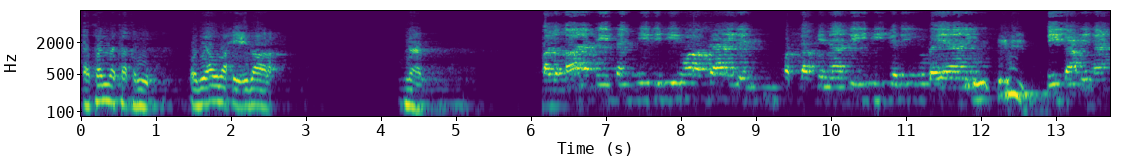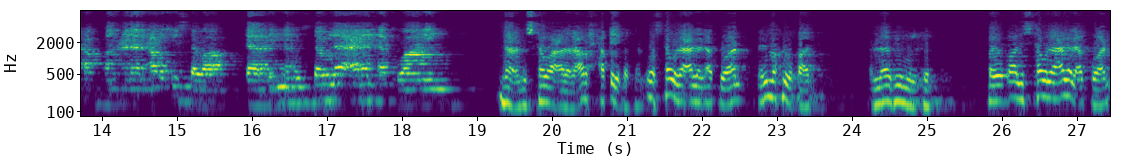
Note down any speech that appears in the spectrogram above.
أتم تقرير وبأوضح عبارة. نعم. قد قال في تمهيده ورسائل والشرح ما فيه جليل بيان. في بعضها حقا على العرش استوى لكنه استولى على الأكوان. نعم استوى على العرش حقيقة واستولى على الأكوان المخلوقات لا في ملكه. فيقال استولى على الأكوان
